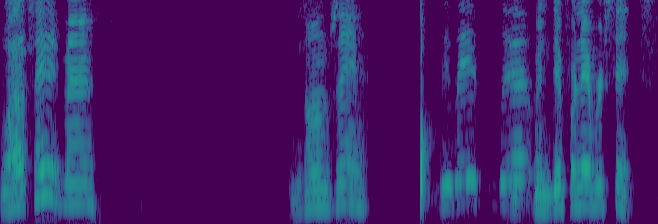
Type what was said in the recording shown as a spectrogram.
well I said, man. You know what I'm saying? We went, well, It's been different ever since.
